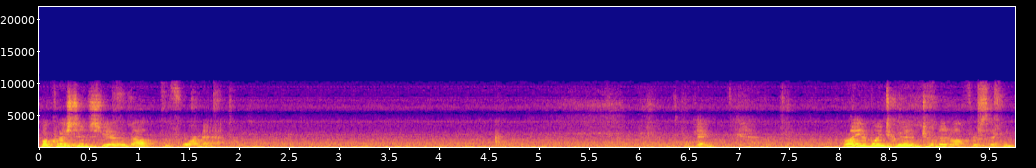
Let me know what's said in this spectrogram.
What questions do you have about the format? Okay. Ryan, why don't you go ahead and turn that off for a second?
